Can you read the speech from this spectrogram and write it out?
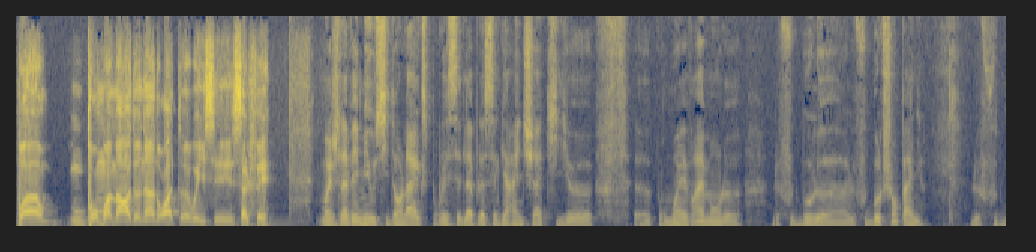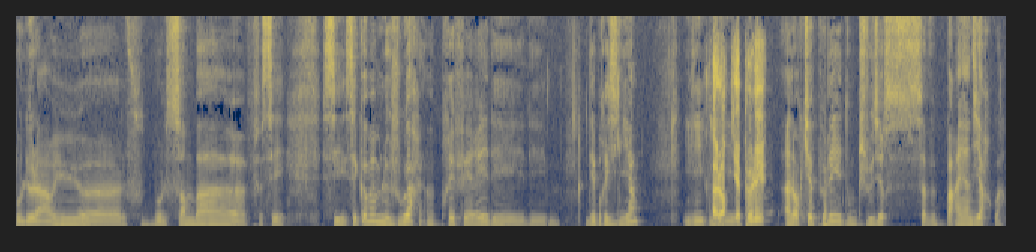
bon, pour moi, Maradona à droite, oui, c'est ça le fait. Moi, je l'avais mis aussi dans l'axe pour laisser de la place à Garincha, qui, euh, euh, pour moi, est vraiment le, le football, euh, le football champagne, le football de la rue, le football samba. c'est, c'est, quand même le joueur préféré des, des, des Brésiliens. Il est, alors qu'il y a Pelé. Alors qu'il y a Pelé, donc je veux dire, ça veut pas rien dire, quoi.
